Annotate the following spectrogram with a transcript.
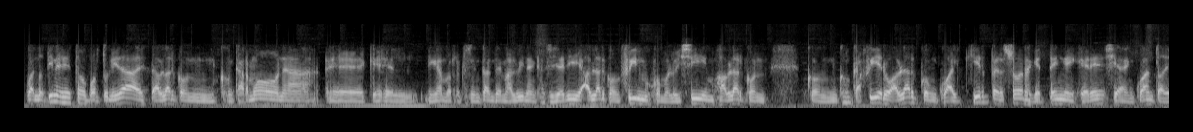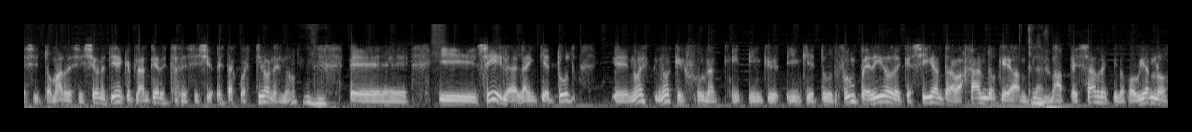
cuando tienes esta oportunidad de hablar con, con Carmona, eh, que es el, digamos, representante de Malvina en Cancillería, hablar con Filmus como lo hicimos, hablar con, con, con Cafiero, hablar con cualquier persona que tenga injerencia en cuanto a tomar decisiones, tiene que plantear estas decisiones, estas cuestiones, ¿no? eh, y sí, la, la inquietud eh, no es no es que fue una inquietud, fue un pedido de que sigan trabajando, que a, pesar de que los gobiernos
